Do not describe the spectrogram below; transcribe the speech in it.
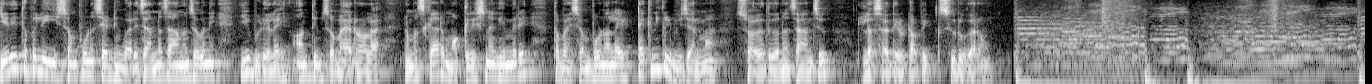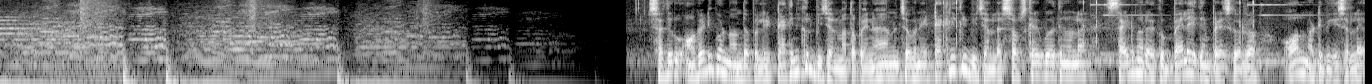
यदि तपाईँले यी सम्पूर्ण सेटिङबारे जान्न चाहनुहुन्छ भने यो भिडियोलाई अन्तिमसम्म हेर्नुहोला। नमस्कार म कृष्ण घिमिरे। तपाईँ सम्पूर्णलाई टेक्निकल भिजनमा स्वागत गर्न चाहन्छु। ल साथीहरू टपिक सुरु गरौँ। साथीहरू अगाडि बढ्नुभन्दा पहिले टेक्निकल भिजनमा तपाईँ नयाँ हुनुहुन्छ भने टेक्निकल भिजनलाई सब्सक्राइब गरिदिनु होला। साइडमा रहेको बेल आइकन प्रेस गरेर अल नोटिफिकेसनलाई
